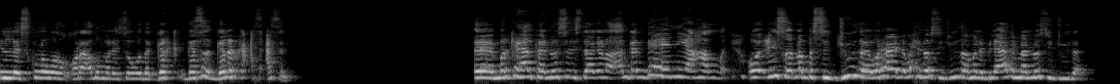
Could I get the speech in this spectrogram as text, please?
In layskula wada qoray aad u malayso wada gararka cascasan markay halkaa noo soo istaagan gandaheeniya hadlay oo ciisoo dhanba sujuuda warhaadha wax loo sujuuda male biniaadan maa loo sujuuda waa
